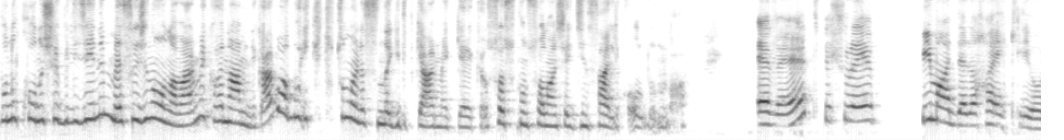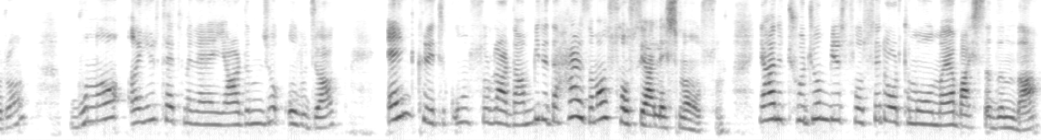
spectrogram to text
bunu konuşabileceğinin mesajını ona vermek önemli. Galiba bu iki tutum arasında gidip gelmek gerekiyor. Söz konusu olan şey cinsellik olduğunda. Evet ve şuraya bir madde daha ekliyorum. Bunu ayırt etmelerine yardımcı olacak en kritik unsurlardan biri de her zaman sosyalleşme olsun. Yani çocuğun bir sosyal ortamı olmaya başladığında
